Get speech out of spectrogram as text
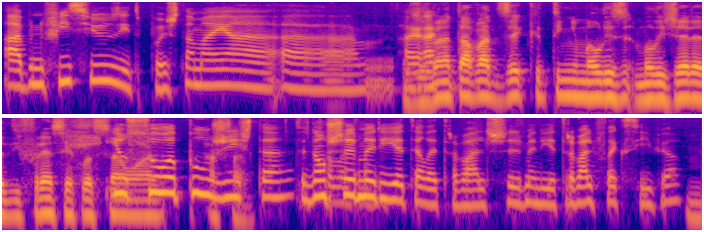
há benefícios e depois também há. há, há a Joana estava a dizer que tinha uma, uma ligeira diferença em relação Eu sou apologista, não chamaria teletrabalho, chamaria trabalho flexível uhum.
